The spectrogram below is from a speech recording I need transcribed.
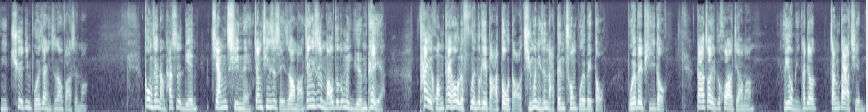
你确定不会在你身上发生吗？共产党他是连。江青呢？江青是谁知道吗？江青是毛泽东的原配啊，太皇太后的夫人都可以把他斗倒。请问你是哪根葱不会被斗，不会被批斗？大家知道有一个画家吗？很有名，他叫张大千。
